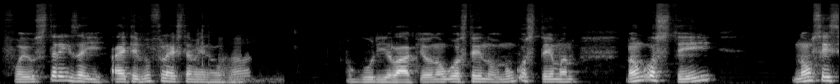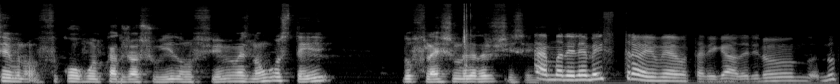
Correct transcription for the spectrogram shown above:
foi os três aí. Aí teve o Flash também, né? O, o guri lá, que eu não gostei, não, não gostei, mano. Não gostei. Não sei se ficou ruim por causa do Josh Whedon no filme, mas não gostei do Flash no Liga da Justiça. É, mano, ele é meio estranho mesmo, tá ligado? Ele não. não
